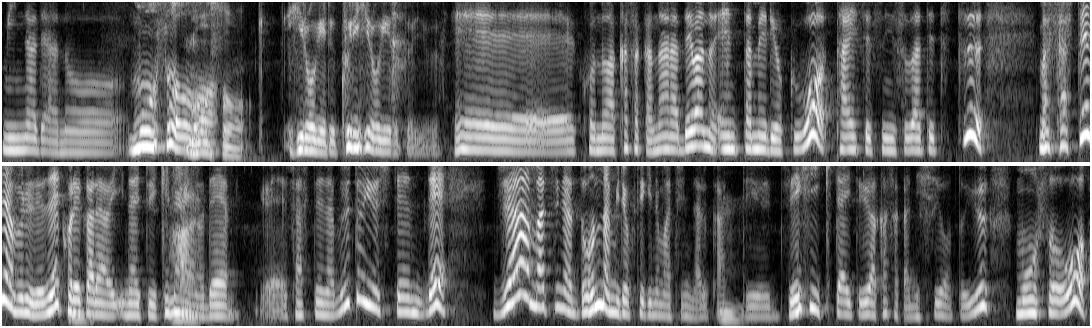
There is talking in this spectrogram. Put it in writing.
みんなであの妄想を妄想。広げる繰り広げるという、えーこの赤坂ならではのエンタメ力を大切に育てつつ、まあ、サステナブルでねこれからはいないといけないので、えーサステナブルという視点でじゃあ街がどんな魅力的な街になるかっていう、ぜひ行きたいという赤坂にしようという妄想を語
